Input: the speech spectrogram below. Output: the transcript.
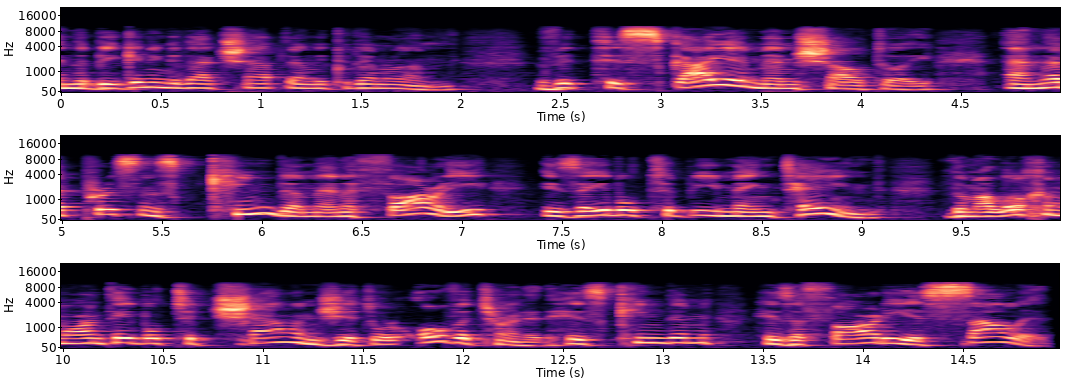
in the beginning of that chapter in Moharan. V'tiskaye memshaltoi, and that person's kingdom and authority is able to be maintained. The malachim aren't able to challenge it or overturn it. His kingdom, his authority is solid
